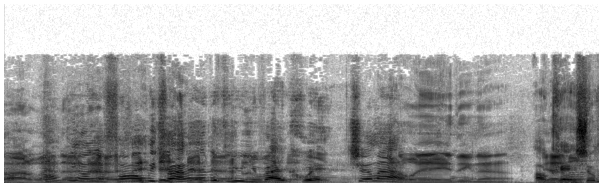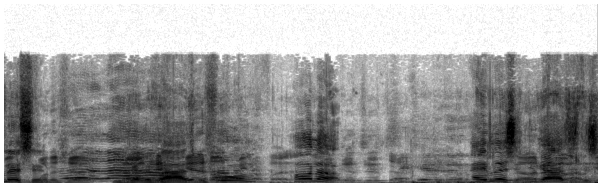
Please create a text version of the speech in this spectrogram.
I don't Don't be on nothing the phone. We trying to interview you right quick. Chill out. I don't out. want anything now. Okay, Yeah, so listen. for the. You been advised before? Hold up. Hey, listen, you guys. Are dis-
